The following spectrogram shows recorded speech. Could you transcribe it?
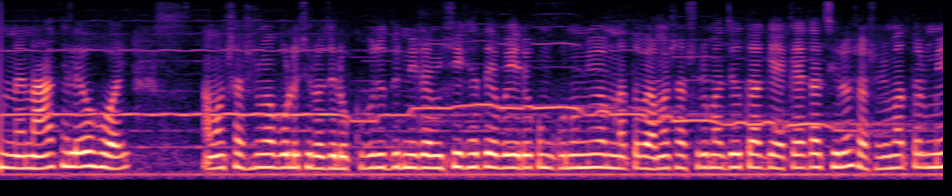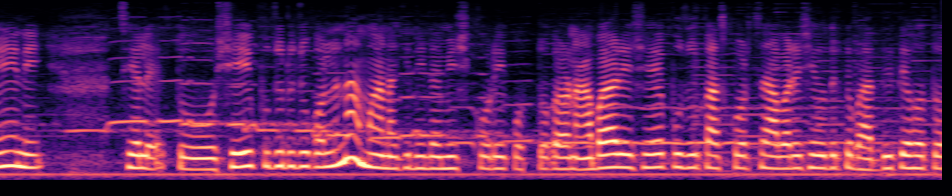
মানে না খেলেও হয়। আমার শাশুড়িমা বলেছিল যে লক্ষ্মী পুজোর দিন নিরামিষই খেতে হবে, এরকম কোনো নিয়ম না। তবে আমার শাশুড়ি মা যেহেতু আগে একা একা ছিল শাশুড়ি মা তো মেয়ে নেই। ছেলে, তো সেই পুজো টুজো করলে না মা নাকি নিরামিষ করে করতো। কারণ আবার এসে পুজোর কাজ করছে, আবার এসে ওদেরকে ভাত দিতে হতো,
